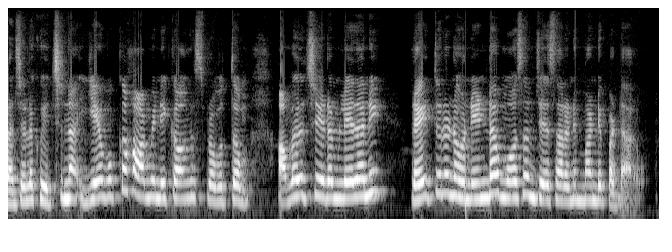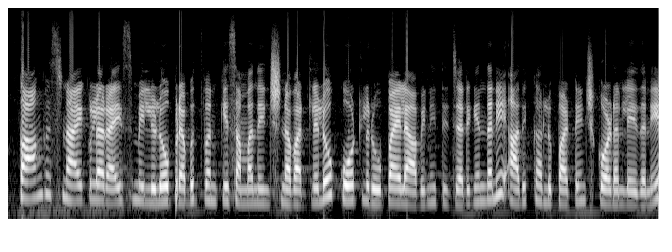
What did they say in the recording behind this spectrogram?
ప్రజలకు ఇచ్చిన ఏ ఒక్క హామీని కాంగ్రెస్ ప్రభుత్వం అమలు చేయడం లేదని రైతులను నిండా మోసం చేశారని మండిపడ్డారు. కాంగ్రెస్ నాయకుల రైస్ మిల్లులో ప్రభుత్వానికి సంబంధించిన వడ్లలో కోట్ల రూపాయల అవినీతి జరిగిందని అధికారులు పట్టించుకోవడం లేదని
